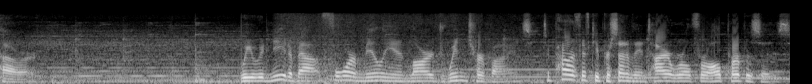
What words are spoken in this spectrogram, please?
power. We would need about 4 million large wind turbines to power 50% of the entire world for all purposes.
